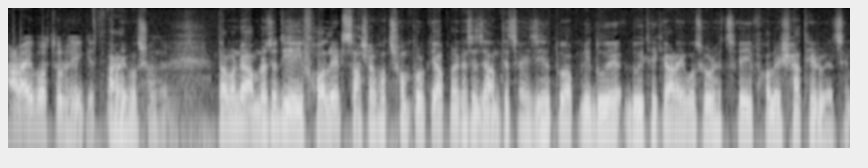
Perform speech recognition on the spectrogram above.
আড়াই বছর হয়ে গেছে। আড়াই বছর। তার মানে আমরা যদি এই ফলের চাষাবাদ সম্পর্কে আপনার কাছে জানতে চাই যেহেতু আপনি দুই দুই থেকে আড়াই বছর হচ্ছে এই ফলের সাথে রয়েছেন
